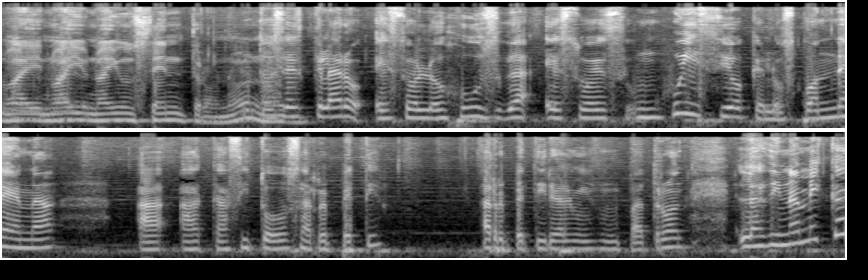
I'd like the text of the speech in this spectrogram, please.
No hay, no hay, no hay un centro, ¿no? Entonces, claro, eso lo juzga, eso es un juicio que los condena a, a casi todos a repetir, a repetir el mismo patrón. Las dinámicas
